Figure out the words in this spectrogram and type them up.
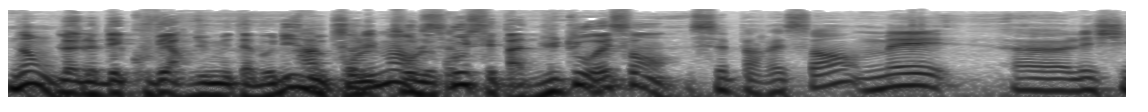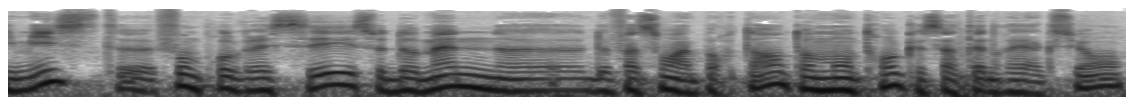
non. La, découverte du métabolisme, pour, pour, le coup, c'est pas du tout récent. C'est pas récent, mais euh, les chimistes font progresser ce domaine euh, de façon importante en montrant que certaines réactions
